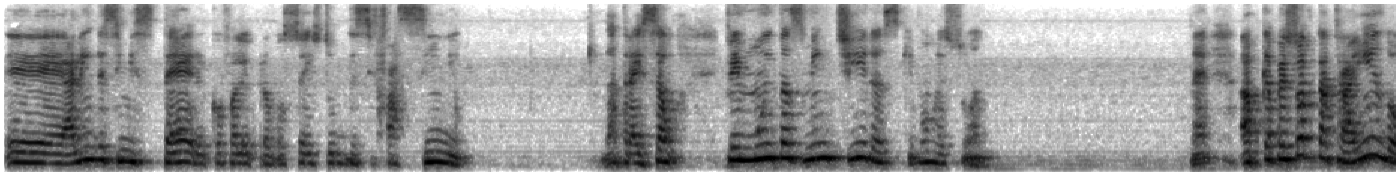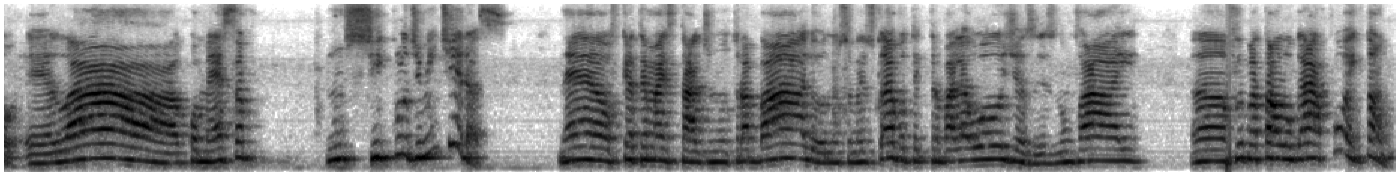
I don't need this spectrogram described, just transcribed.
É, além desse mistério que eu falei para vocês, tudo desse fascínio, da traição, vem muitas mentiras que vão ressoando. Né? Ah, porque a pessoa que está traindo, ela começa num ciclo de mentiras. Né? Eu fiquei até mais tarde no trabalho, eu não sei mais o que, ah, vou ter que trabalhar hoje, às vezes não vai. Uh, fui para tal lugar, foi, então,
